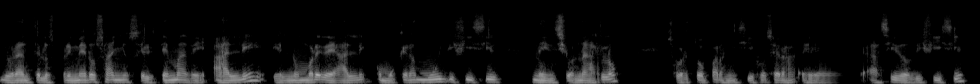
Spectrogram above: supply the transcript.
durante los primeros años el tema de Ale, el nombre de Ale, como que era muy difícil mencionarlo, sobre todo para mis hijos era, eh, ha sido difícil.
